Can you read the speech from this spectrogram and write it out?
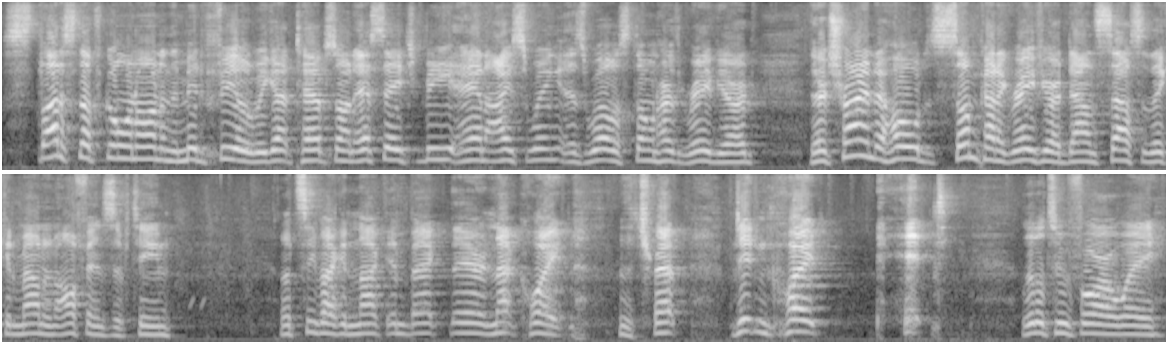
a lot of stuff going on in the midfield. We got taps on SHB and Icewing as well as Stonehearth Graveyard. They're trying to hold some kind of graveyard down south so they can mount an offensive team. Let's see if I can knock him back there. Not quite. The trap didn't quite hit. A little too far away.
